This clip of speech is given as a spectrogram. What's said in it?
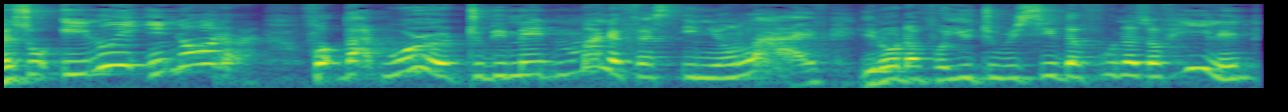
And so, in, in order for that word to be made manifest in your life, in order for you to receive the fullness of healing,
